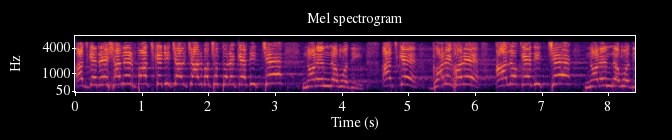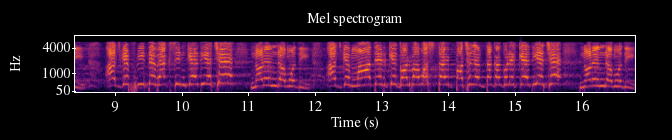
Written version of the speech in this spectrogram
আজকে রেশনের পাঁচ কেজি চাল চার বছর ধরে কে দিচ্ছে? নরেন্দ্র মোদী। আজকে ঘরে ঘরে আলো কে দিচ্ছে? নরেন্দ্র মোদী। আজকে ফ্রিতে ভ্যাকসিন কে দিয়েছে? নরেন্দ্র মোদী। আজকে মাদেরকে গর্ভাবস্থায় পাঁচ হাজার টাকা করে কে দিয়েছে? নরেন্দ্র মোদী।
